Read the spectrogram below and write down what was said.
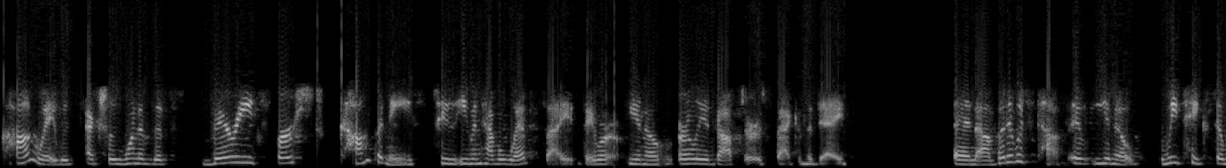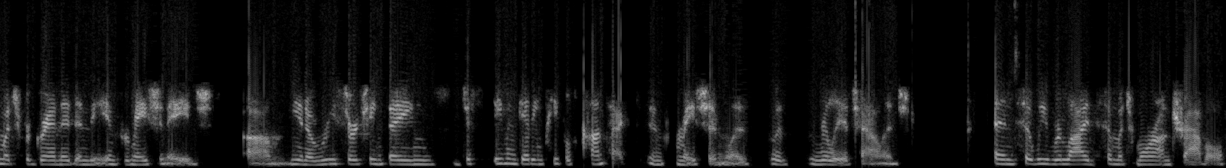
Conway was actually one of the very first companies to even have a website. They were, you know, early adopters back in the day. And, um, but it was tough. It, you know, we take so much for granted in the information age um, you know, researching things, just even getting people's contact information was was really a challenge. And so we relied so much more on travel.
